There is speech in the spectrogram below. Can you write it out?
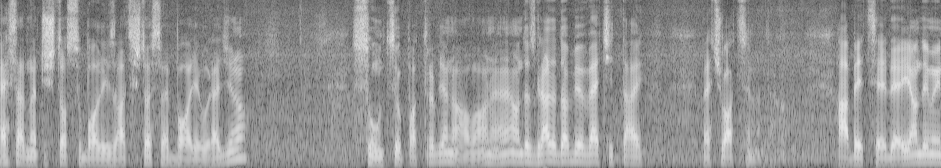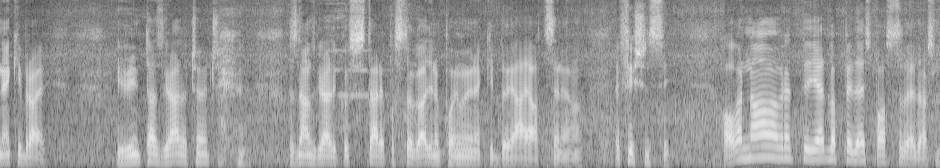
E sad, znači, što su bolje izolacije, što je sve bolje urađeno, sunce upotrebljeno, ovo, ne, onda zgrada dobije veći taj, veću ocenu, tako. A, B, C, D, i onda imaju neki brojevi. I vidim ta zgrada, čoveče, znam zgrade koje su stare po 100 godina, pa imaju neki do jaja ocene, ono, efficiency, Ova nova, vrate, jedva 50% da je došla.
